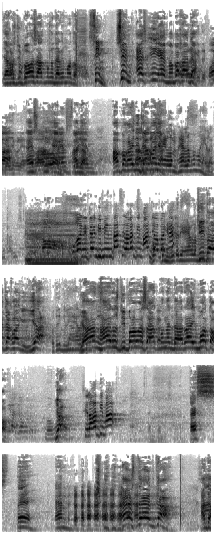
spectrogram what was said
Yang harus dibawa saat mengendarai motor. Sim. SIM, S-I-M, apakah ada? Wah. S-I-M, ada. Apakah ini jawabannya? Helm, helm apa helm? Bukan itu yang diminta, silakan tim A jawabannya. tadi helm. Kita ajak lagi. Ya. Yang harus dibawa saat mengendarai motor. Ya. Silakan tim A. S T N STNK. Ada.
